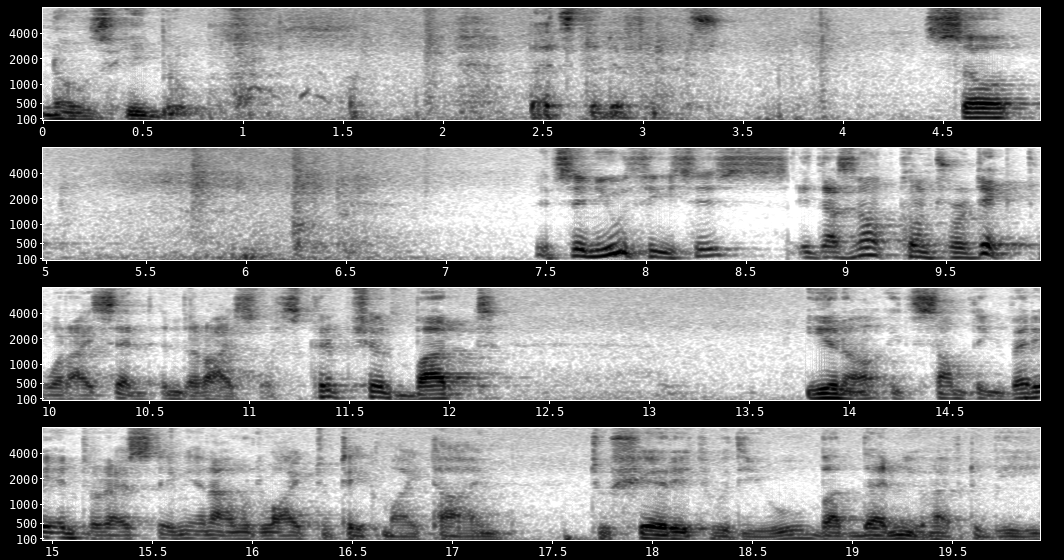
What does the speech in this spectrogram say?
knows Hebrew. That's the difference. So, it's a new thesis. It does not contradict what I said in the Rise of Scripture, but you know, it's something very interesting, and I would like to take my time to share it with you. But then you have to be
